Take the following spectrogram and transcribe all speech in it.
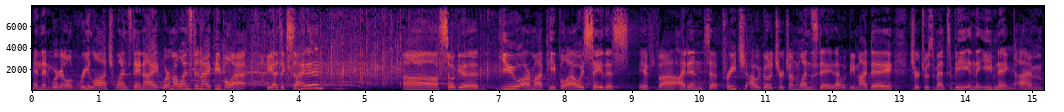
And then we're going to relaunch Wednesday night. Where are my Wednesday night people at? You guys excited? Oh, so good. You are my people. I always say this. If uh, I didn't uh, preach, I would go to church on Wednesday. That would be my day. Church was meant to be in the evening. I'm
